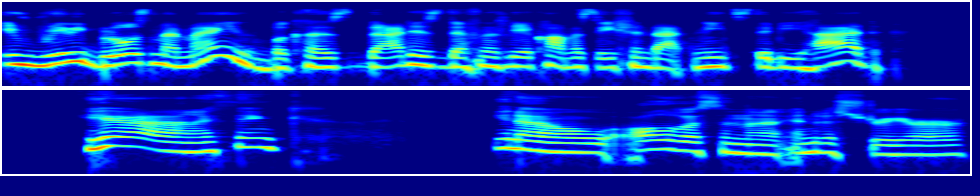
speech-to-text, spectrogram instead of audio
it really blows my mind because that is definitely a conversation that needs to be had. Yeah. And I think, you know, all of us in the industry are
